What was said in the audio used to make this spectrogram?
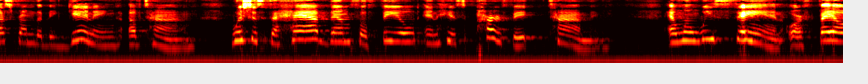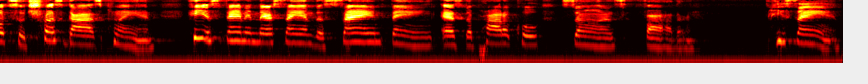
us from the beginning of time, wishes to have them fulfilled in his perfect timing. And when we sin or fail to trust God's plan, he is standing there saying the same thing as the prodigal son's father. He's saying,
